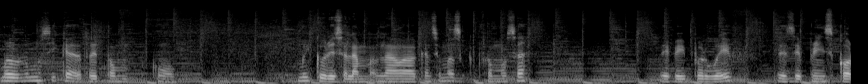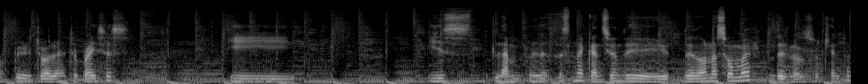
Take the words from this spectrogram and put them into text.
bueno, música retom como muy curiosa. La, la canción más famosa de Vaporwave es de Prince Corp Virtual Enterprises y, es es una canción de, de Donna Summer de los 80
